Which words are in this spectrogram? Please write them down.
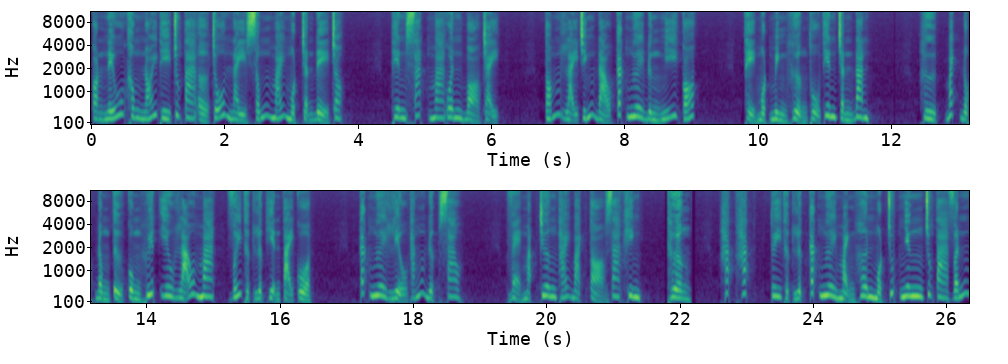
Còn nếu không nói thì chúng ta ở chỗ này sống mái một trận để cho. Thiên sát ma quân bỏ chạy. Tóm lại chính đạo các ngươi đừng nghĩ có. Thể một mình hưởng thụ thiên trần đan. Hừ, bách độc đồng tử cùng huyết yêu lão ma, với thực lực hiện tại của các ngươi liệu thắng được sao? Vẻ mặt trương thái bạch tỏ ra khinh, thường, hắc hắc, tuy thực lực các ngươi mạnh hơn một chút nhưng chúng ta vẫn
